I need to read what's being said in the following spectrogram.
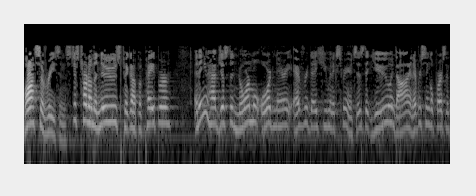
Lots of reasons. Just turn on the news, pick up a paper, and then you have just the normal, ordinary, everyday human experiences that you and I and every single person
